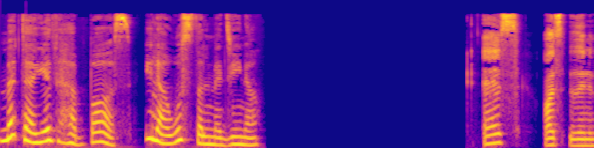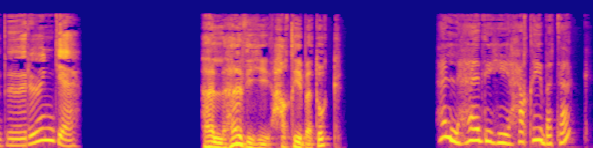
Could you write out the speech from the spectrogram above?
متى يذهب باص إلى وسط المدينة؟ Ez az ön bőröngye? هل هذه حقيبتك؟ هل هذه حقيبتك؟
